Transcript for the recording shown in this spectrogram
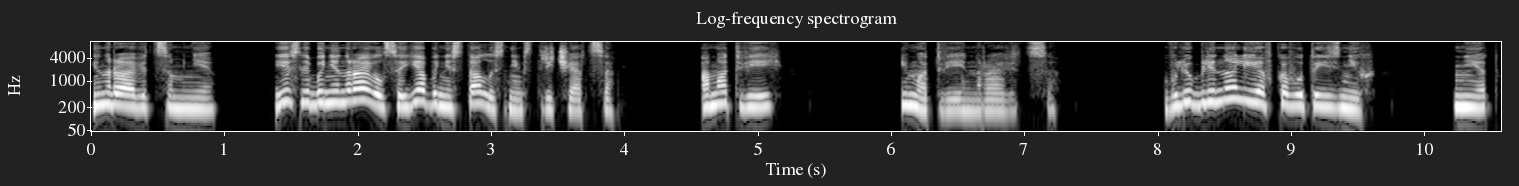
И нравится мне. Если бы не нравился, я бы не стала с ним встречаться. А Матвей? И Матвей нравится. Влюблена ли я в кого-то из них? Нет.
